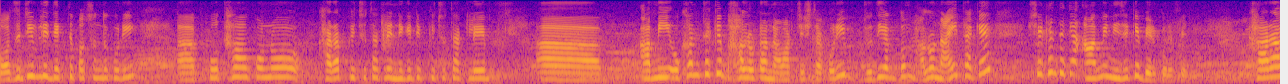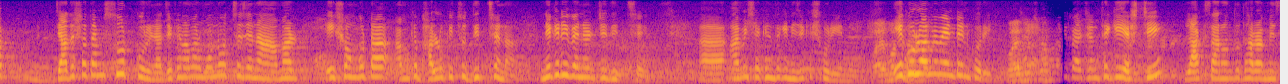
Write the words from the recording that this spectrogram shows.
পজিটিভলি দেখতে পছন্দ করি। কোথাও কোনো খারাপ কিছু থাকলে নেগেটিভ কিছু থাকলে আমি ওখান থেকে ভালোটা নেওয়ার চেষ্টা করি। যদি একদম ভালো নাই থাকে, সেখান থেকে আমি নিজেকে বের করে ফেলি। খারাপ, যাদের সাথে আমি স্যুট করি না, যেখানে আমার মনে হচ্ছে যে না, আমার এই সঙ্গটা আমাকে ভালো কিছু দিচ্ছে না নেগেটিভ এনার্জি দিচ্ছে আমি সেখান থেকে নিজেকে সরিয়ে নিই। এগুলো আমি মেনটেন করি। প্যাটার্ন থেকে এসছি। Lux Anandadhara miss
